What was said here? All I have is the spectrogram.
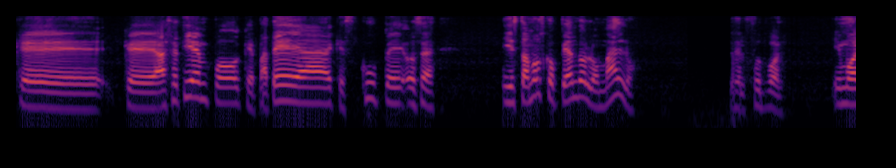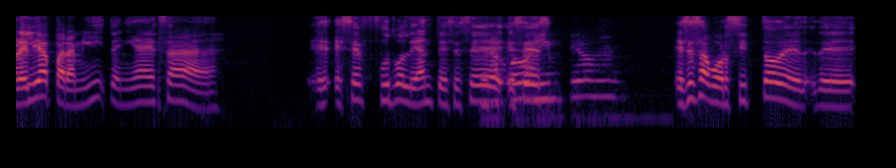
que, hace tiempo, que patea, que escupe, o sea, y estamos copiando lo malo del fútbol. Y Morelia para mí tenía esa e, ese fútbol de antes, ese ese, ese saborcito de,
